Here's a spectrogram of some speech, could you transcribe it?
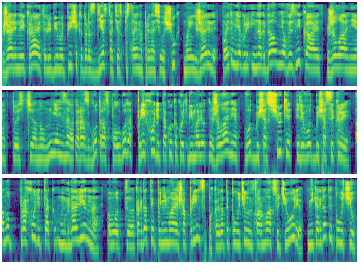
Жареная икра это любимая пища, которая с детства отец постоянно приносил щук, мы их жарили. Поэтому я говорю, иногда у меня возникает желание, то есть оно, ну я не знаю, раз в год, раз в полгода приходит такое какое-то мимолетное желание, вот бы сейчас щуки или вот бы сейчас икры. Оно проходит так мгновенно, вот, э, когда ты понимаешь о принципах, когда ты получил информацию, теорию, не когда ты получил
